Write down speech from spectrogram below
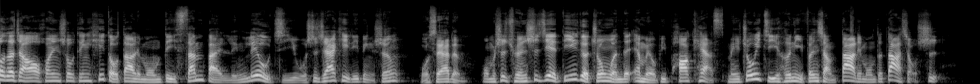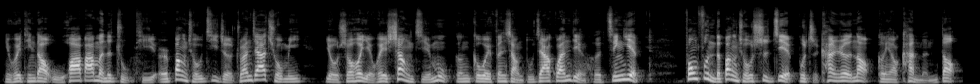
Hello，大家好，欢迎收听《Hito 大联盟》第三百零六集，我是 Jackie 李炳生，我是 Adam，我们是全世界第一个中文的 MLB Podcast，每周一集和你分享大联盟的大小事，你会听到五花八门的主题，而棒球记者、专家、球迷有时候也会上节目，跟各位分享独家观点和经验，丰富你的棒球世界。不只看热闹，更要看门道。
